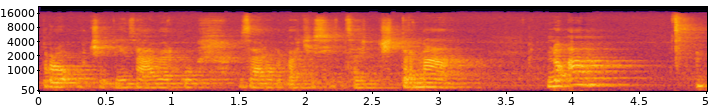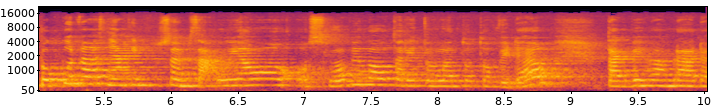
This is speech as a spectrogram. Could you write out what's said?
pro účetní závěrku za rok 2014. No a pokud vás nějakým způsobem zaujalo, oslovilo tady tohle toto video, tak bych vám ráda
